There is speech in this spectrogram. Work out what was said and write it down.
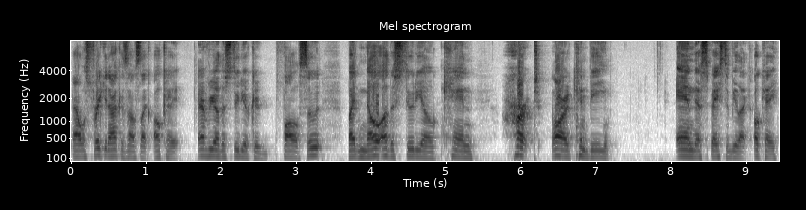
And I was freaking out because I was like, okay, every other studio could follow suit, but no other studio can hurt or can be in this space to be like, okay,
